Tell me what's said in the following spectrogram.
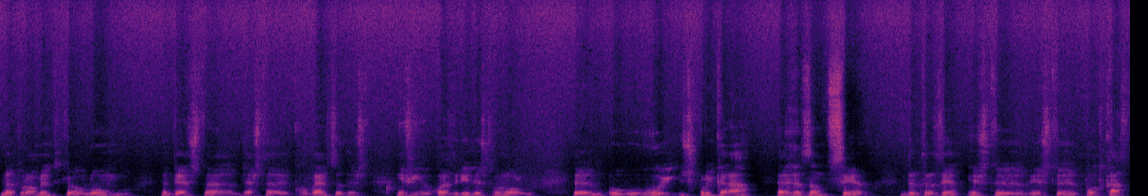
Naturalmente que ao longo desta, desta conversa, deste, enfim, eu quase diria deste monólogo, eh, o, o Rui explicará a razão de ser de trazer este, este podcast,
